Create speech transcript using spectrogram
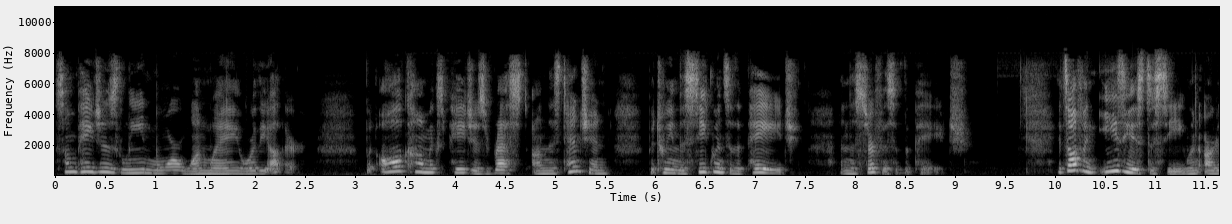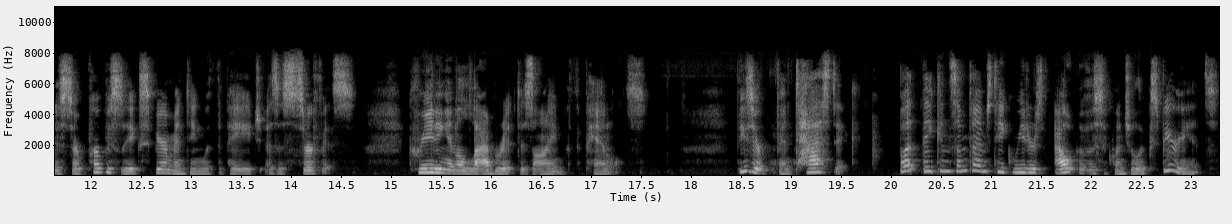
some pages lean more one way or the other. But all comics pages rest on this tension between the sequence of the page and the surface of the page. It's often easiest to see when artists are purposely experimenting with the page as a surface, creating an elaborate design with the panels. These are fantastic, but they can sometimes take readers out of the sequential experience.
